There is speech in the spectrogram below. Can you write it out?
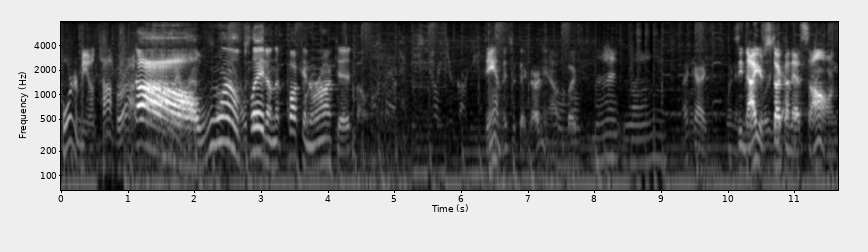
Cornered me on top rock. Oh, well played on the fucking rocket. Damn, they took that guardian out quick. Night. That guy went See, now you're stuck on that song.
